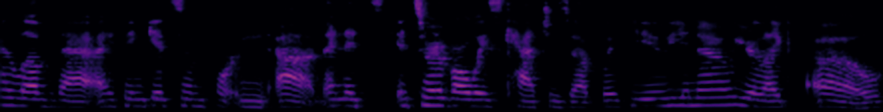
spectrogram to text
I love that. I think it's important, um, and it's it sort of always catches up with you. You know, you're like, oh,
